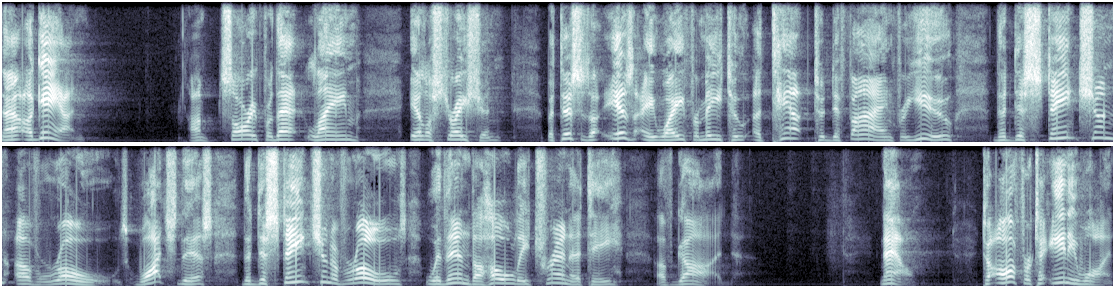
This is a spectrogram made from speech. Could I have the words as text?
Now, again, I'm sorry for that lame illustration, but this is a, is a way for me to attempt to define for you the distinction of roles. Watch this the distinction of roles within the Holy Trinity of God. Now, to offer to anyone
